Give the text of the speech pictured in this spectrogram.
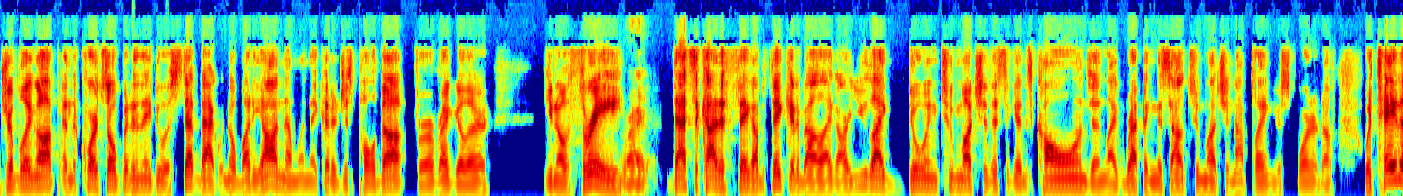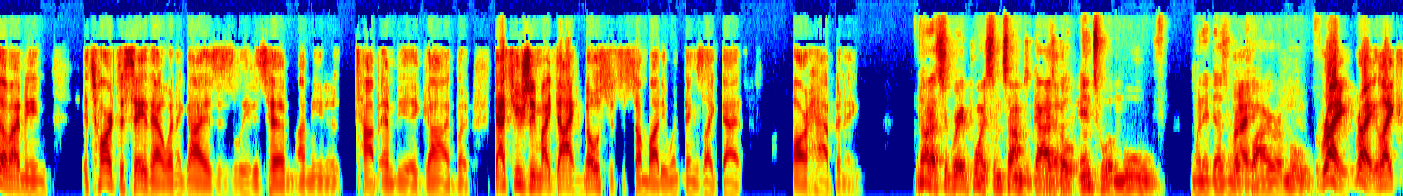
dribbling up and the court's open and they do a step back with nobody on them when they could have just pulled up for a regular, you know, three. Right. That's the kind of thing I'm thinking about. Like, are you like doing too much of this against cones and like repping this out too much and not playing your sport enough? With Tatum, I mean, it's hard to say that when a guy is as elite as him. I mean, a top NBA guy, but that's usually my diagnosis to somebody when things like that are happening. No, that's a great point. Sometimes guys yeah. go into a move when it doesn't right. require a move. Right, right. Like,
